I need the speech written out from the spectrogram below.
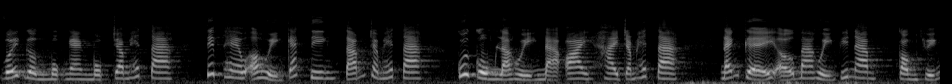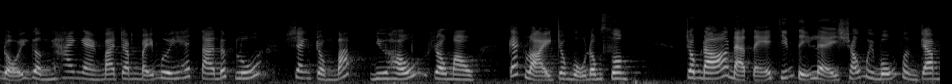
với gần 1.100 hecta, tiếp theo ở huyện Cát Tiên 800 hecta, cuối cùng là huyện Đạ Oai 200 hecta. Đáng kể ở ba huyện phía Nam còn chuyển đổi gần 2.370 hecta đất lúa sang trồng bắp, dưa hấu, rau màu, các loại trong vụ đông xuân. Trong đó Đạ Tẻ chiếm tỷ lệ 64%,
